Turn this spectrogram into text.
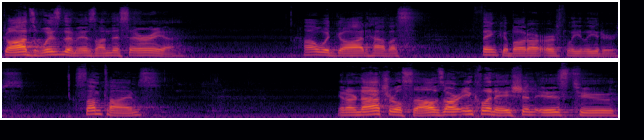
God's wisdom is on this area. How would God have us think about our earthly leaders? Sometimes, in our natural selves, our inclination is to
